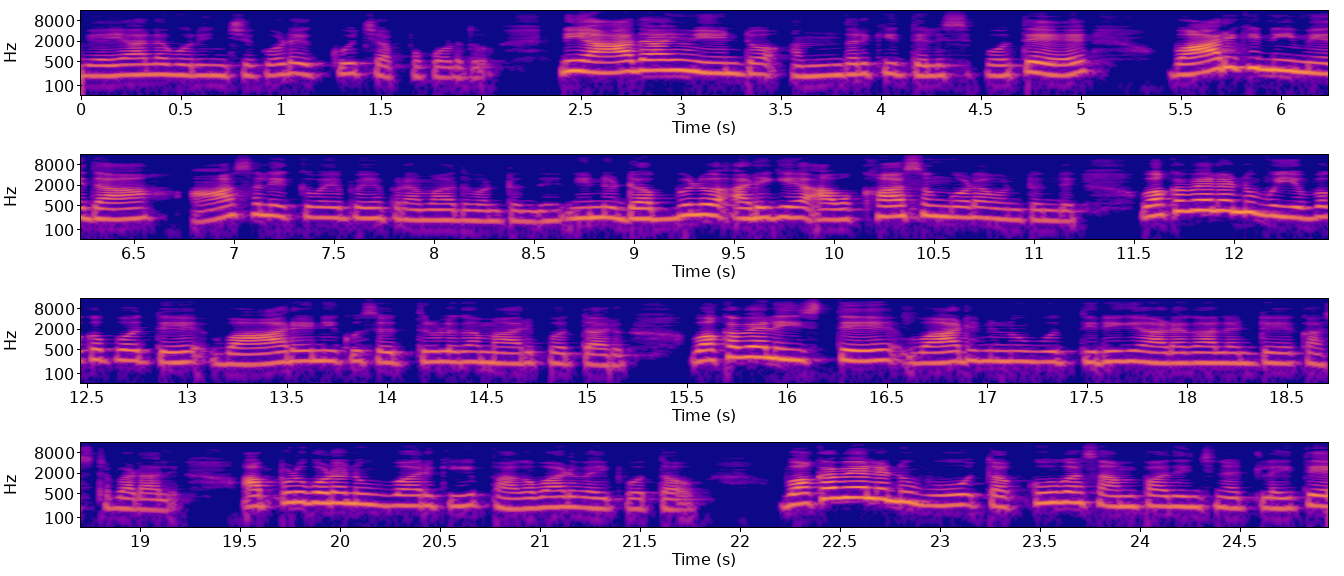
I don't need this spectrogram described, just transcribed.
వ్యయాల గురించి కూడా ఎక్కువ చెప్పకూడదు. నీ ఆదాయం ఏంటో అందరికీ తెలిసిపోతే వారికి నీ మీద ఆశలు ఎక్కువైపోయే ప్రమాదం ఉంటుంది. నిన్ను డబ్బులు అడిగే అవకాశం కూడా ఉంటుంది. ఒకవేళ నువ్వు ఇవ్వకపోతే వారే నీకు శత్రువులుగా మారిపోతారు. ఒకవేళ ఇస్తే వాటిని నువ్వు తిరిగి అడగాలంటే కష్టపడాలి. అప్పుడు కూడా నువ్వు వారికి పగవాడివైపోతావు ఒకవేళ నువ్వు తక్కువగా సంపాదించినట్లయితే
